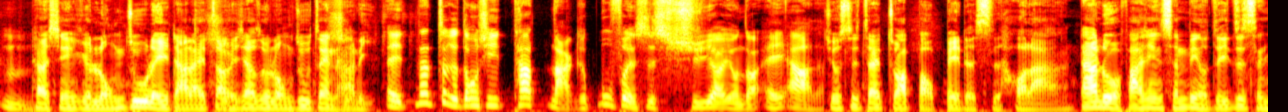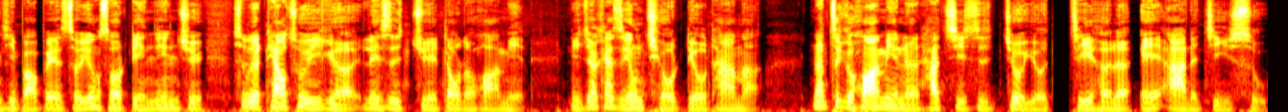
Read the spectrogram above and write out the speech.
嗯，它有先一个龙珠雷达来找一下，说龙珠在哪里？哎、欸，那这个东西它哪个部分是需要用到 AR 的？就是在抓宝贝的时候啦。大家如果发现身边有这一只神奇宝贝的时候，用手点进去，是不是跳出一个类似决斗的画面？你就要开始用球丢它嘛。那这个画面呢，它其实就有结合了 AR 的技术，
